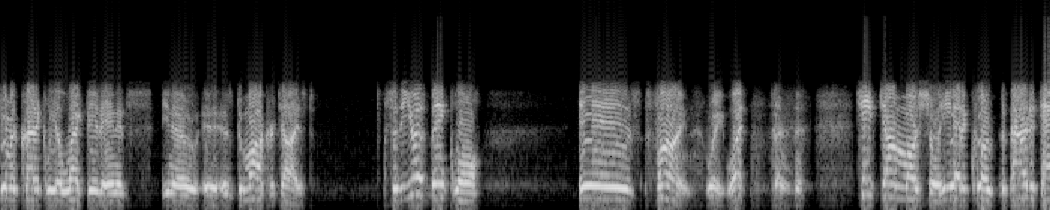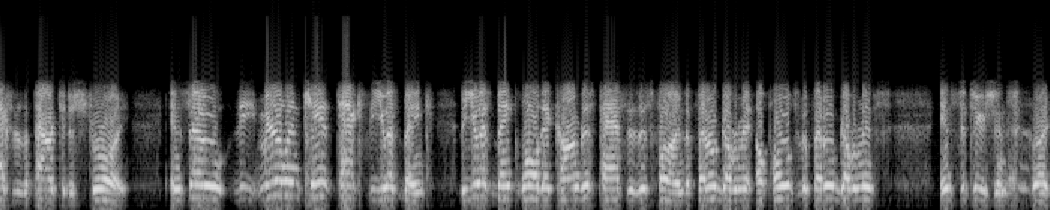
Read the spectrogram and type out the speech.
democratically elected and it's, you know, is democratized. So the U.S. bank law is fine. Wait, what? Chief John Marshall, he had a quote, the power to tax is the power to destroy. And so the Maryland can't tax the U.S. bank. The U.S. bank law that Congress passes is fine. The federal government upholds the federal government's institutions, right?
